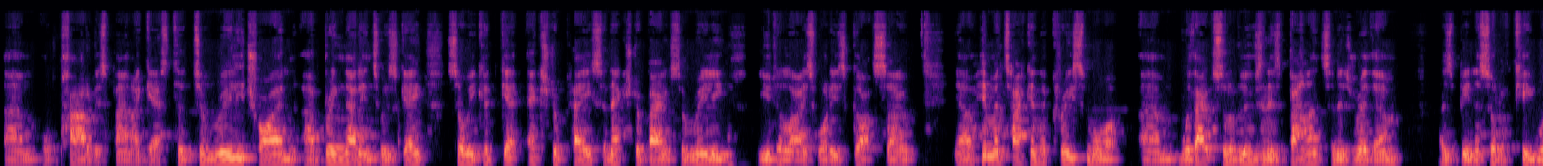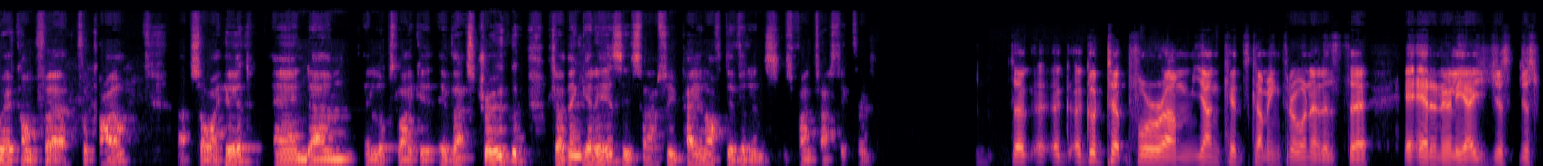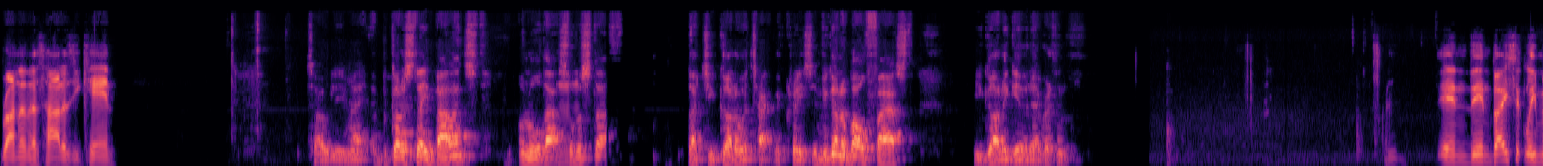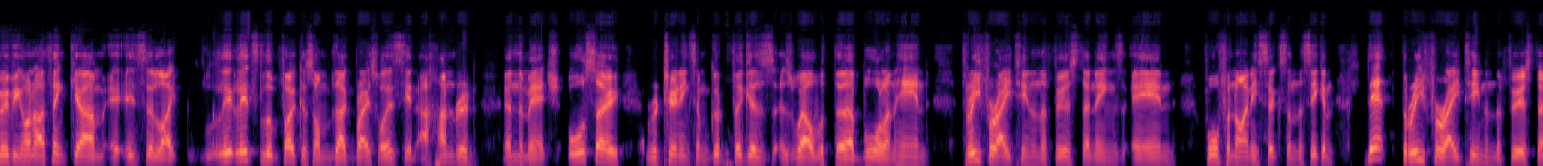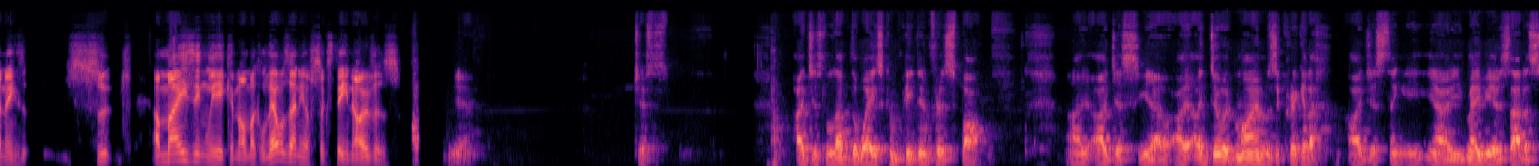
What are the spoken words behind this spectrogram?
um, or part of his plan, I guess, to, to really try and uh, bring that into his game so he could get extra pace and extra bounce and really utilize what he's got. So, you know, him attacking the crease more um, without sort of losing his balance and his rhythm has been a sort of key work on for, for Kyle. Uh, so I heard, and um, it looks like it, if that's true, which I think it is, it's actually paying off dividends. It's fantastic for him. So a, a- good tip for um, young kids coming through in it is to at an early age just just running as hard as you can. Totally, mate. We've got to stay balanced on all that sort mm-hmm. of stuff, but you've got to attack the crease. If you're going to bowl fast, you got to give it everything. And then basically moving on, I think um, it's like let, us look focus on Doug Bracewell. As said, hundred in the match, also returning some good figures as well with the ball in hand. Three for eighteen in the first innings and four for ninety six in the second. That three for eighteen in the first innings, su- amazingly economical. That was only off sixteen overs. Yeah. Just, I just love the way he's competing for his spot. I, I just, you know, I, I do admire him as a cricketer. I just think, he, you know, he maybe has had a,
